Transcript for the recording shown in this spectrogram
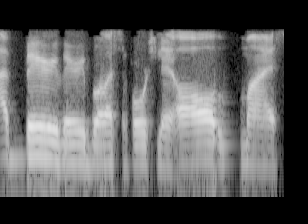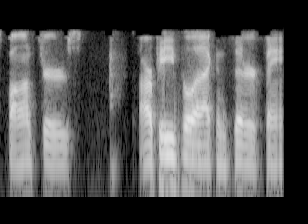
I'm very, very blessed and fortunate. All my sponsors are people that I consider fans,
